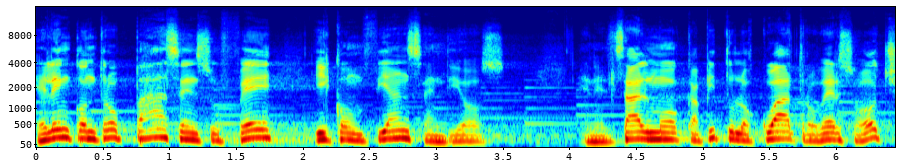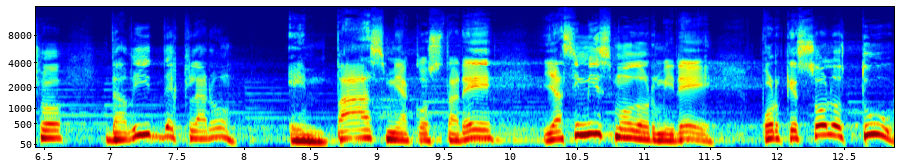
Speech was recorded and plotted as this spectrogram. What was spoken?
él encontró paz en su fe y confianza en Dios. En el Salmo capítulo 4, verso 8, David declaró, En paz me acostaré y asimismo dormiré porque solo tú,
